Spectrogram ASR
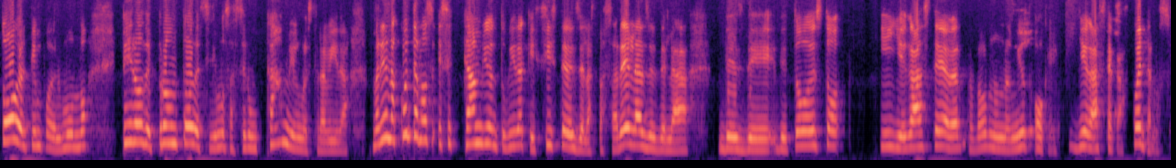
todo el tiempo del mundo, pero de pronto decidimos hacer un cambio en nuestra vida. Mariana, cuéntanos ese cambio en tu vida que hiciste desde las pasarelas, desde la, desde de todo esto y llegaste, a ver, perdón, un mute, ok, llegaste acá, cuéntanos.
